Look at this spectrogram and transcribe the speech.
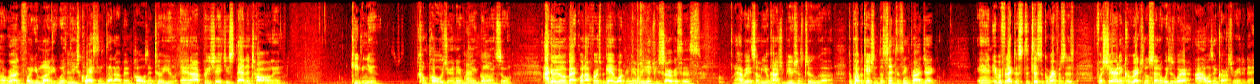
a run for your money with these questions that I've been posing to you, and I appreciate you standing tall and keeping your composure and everything going. So I can remember back when I first began working in reentry services, I read some of your contributions to uh, the publication the Sentencing Project. And it reflected statistical references for Sheridan Correctional Center, which is where I was incarcerated at.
